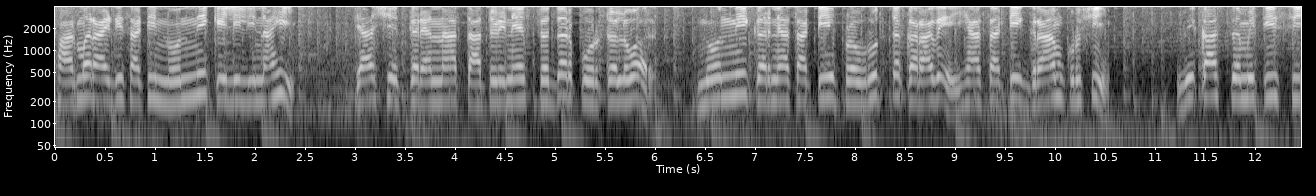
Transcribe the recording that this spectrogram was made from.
फार्मर आय डीसाठी नोंदणी केलेली नाही त्या शेतकऱ्यांना तातडीने सदर पोर्टलवर नोंदणी करण्यासाठी प्रवृत्त करावे. ह्यासाठी ग्राम कृषी विकास समिती सी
